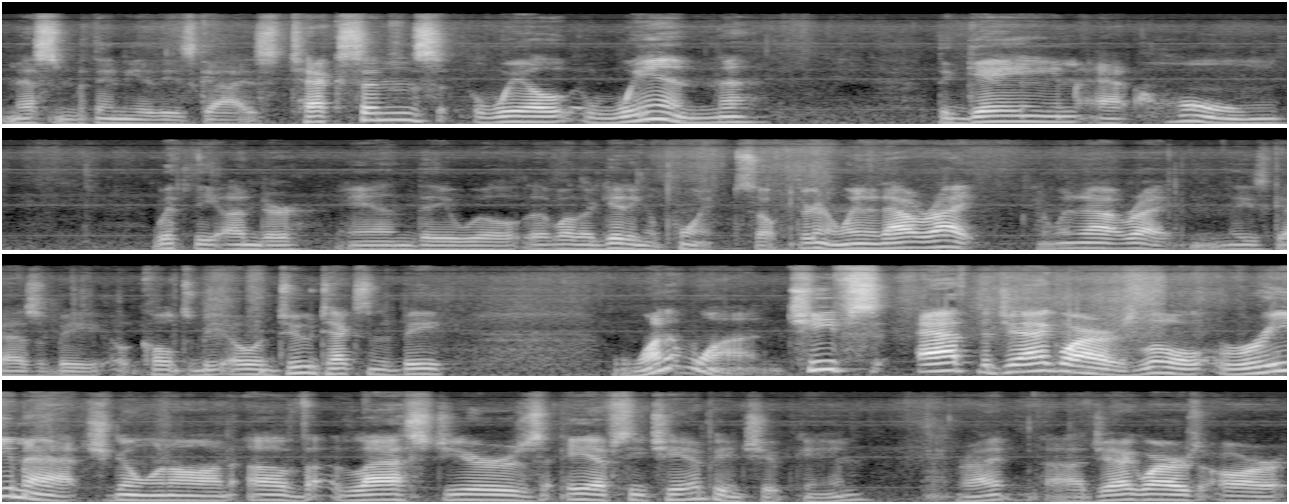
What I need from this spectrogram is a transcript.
messing with any of these guys. Texans will win the game at home with the under, and they will. Well, they're getting a point, so they're going to win it outright. Going to win it outright. And these guys will be Colts will be 0 and 2. Texans will be one and one. Chiefs at the Jaguars. Little rematch going on of last year's AFC Championship game right? Uh, Jaguars are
